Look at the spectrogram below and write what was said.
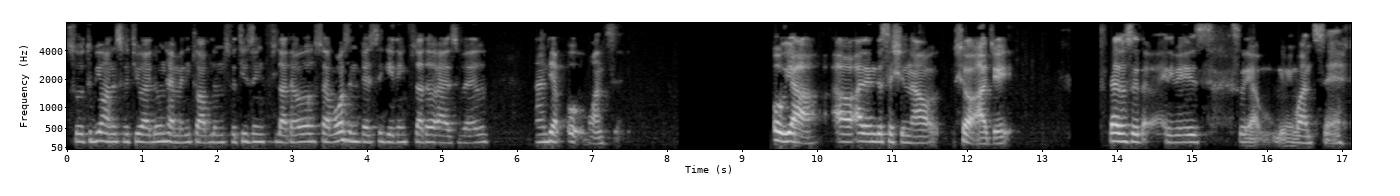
So to be honest with you, I don't have many problems with using Flutter. So I was investigating Flutter as well. And yeah, oh, one second. Oh yeah, uh, I'll end the session now. Sure, RJ. That was it, anyways. So yeah, give me one sec.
